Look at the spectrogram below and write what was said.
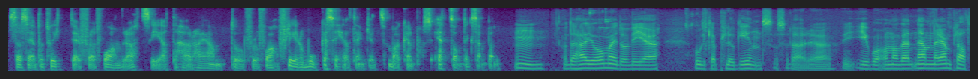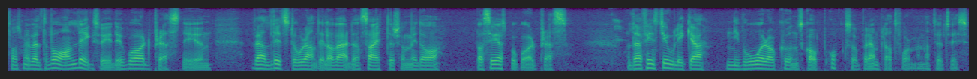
så att säga på Twitter för att få andra att se att det här har hänt och för att få fler att boka sig helt enkelt. Bara kan ett sånt exempel. Mm. Och det här gör man ju då via olika plugins och sådär. Eh, om man nämner en plattform som är väldigt vanlig så är det Wordpress. Det är en väldigt stor andel av världens sajter som idag baseras på Wordpress. Och där finns det olika nivåer av kunskap också på den plattformen naturligtvis.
